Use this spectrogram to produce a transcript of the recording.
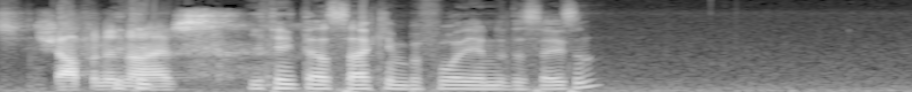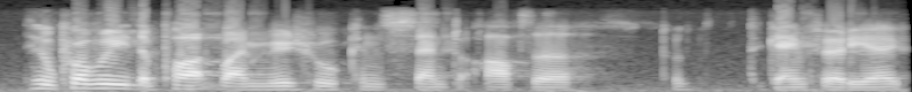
Sharpen the knives. You think they'll sack him before the end of the season? He'll probably depart by mutual consent after the, game 38.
